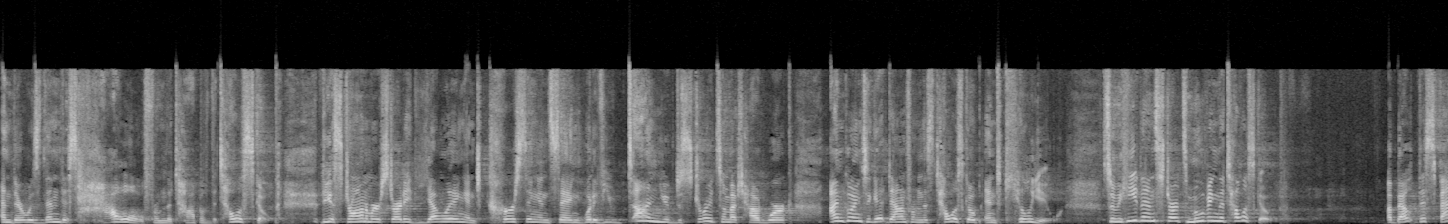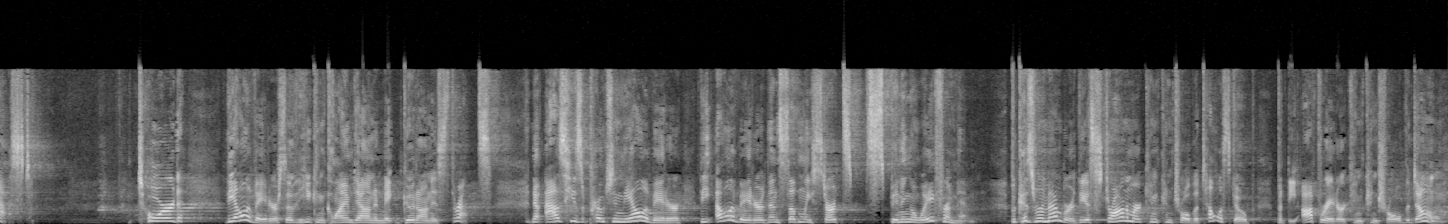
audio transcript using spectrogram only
And there was then this howl from the top of the telescope. The astronomer started yelling and cursing and saying, What have you done? You've destroyed so much hard work. I'm going to get down from this telescope and kill you. So he then starts moving the telescope about this fast toward the elevator so that he can climb down and make good on his threats. Now, as he's approaching the elevator, the elevator then suddenly starts spinning away from him. Because remember, the astronomer can control the telescope, but the operator can control the dome.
